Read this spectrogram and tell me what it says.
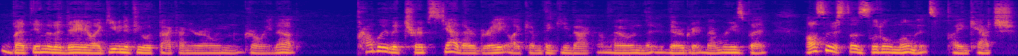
but at the end of the day, like even if you look back on your own growing up, probably the trips, yeah, they're great. Like I'm thinking back on my own, they're great memories. But also just those little moments playing catch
